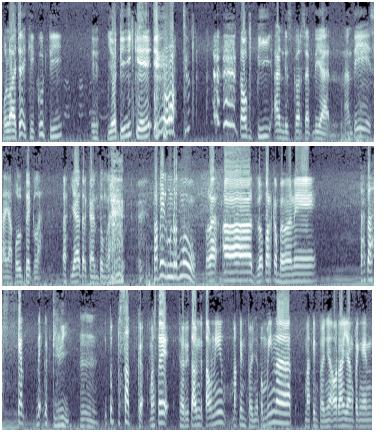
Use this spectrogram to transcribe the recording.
follow aja IG ku di eh, yo di IG Tobi underscore Septian nanti saya fallback lah Ah. ya tergantung lah Tapi menurutmu, uh, delok perkembangannya tata sket nek kediri Mm-mm. itu pesat gak? Maksudnya dari tahun ke tahun ini makin banyak peminat, makin banyak orang yang pengen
